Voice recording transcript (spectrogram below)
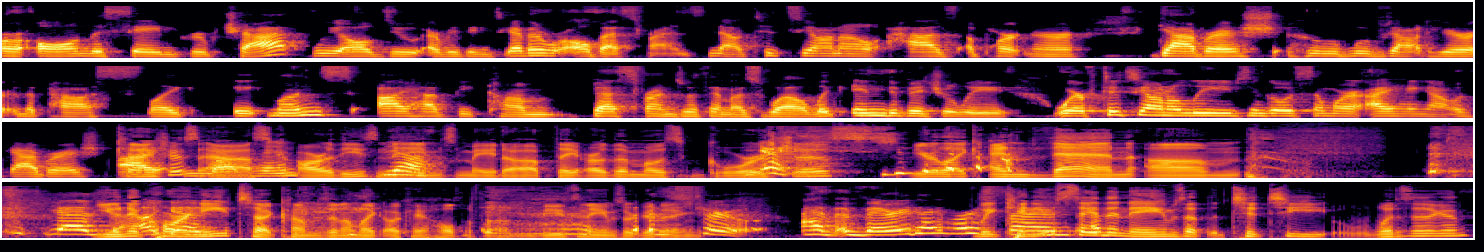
are all in the same group chat. We all do everything together. We're all best friends. Now, Tiziano has a partner, Gabrish, who moved out here in the past like eight months. I have become best friends with him as well, like individually. Where if Tiziano leaves and goes somewhere, I hang out with Gabrish. Can I, just love ask? him. Are these Yeah. names made up? They are the most gorgeous. You're like, and then um, yes, Unicornita comes in. I'm like, okay, hold the phone. These names are That's getting. true. I have a very diverse. Wait, can you say the names of the Titi? What is it again?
